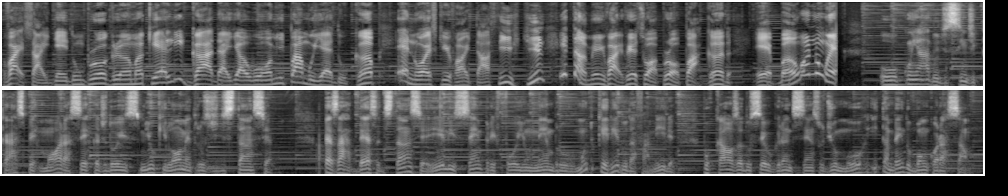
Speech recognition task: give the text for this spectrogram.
vai sair dentro de um programa que é ligado aí ao homem para mulher do campo. É nós que vai estar tá assistindo e também vai ver sua propaganda. É bom ou não é? O cunhado de Cindy Casper mora a cerca de 2 mil quilômetros de distância. Apesar dessa distância, ele sempre foi um membro muito querido da família por causa do seu grande senso de humor e também do bom coração.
